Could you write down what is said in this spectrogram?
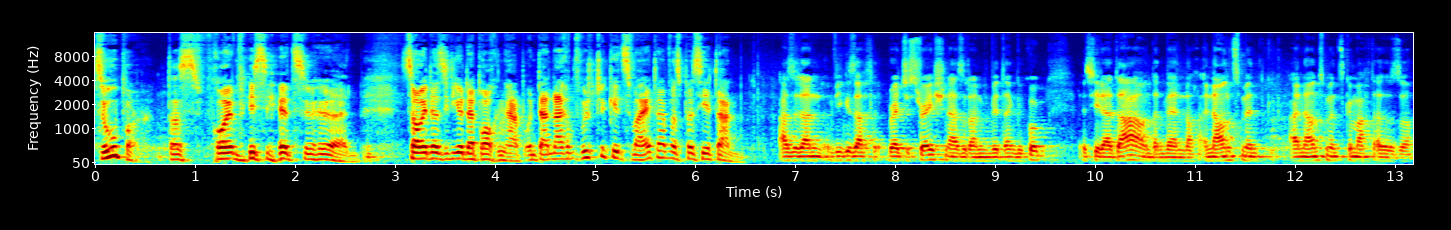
Super, das freut mich sehr zu hören. Sorry, dass ich dich unterbrochen habe. Und dann nach dem Frühstück geht es weiter. Was passiert dann? Also dann, wie gesagt, Registration, also dann wird dann geguckt, ist jeder da und dann werden noch Announcement, Announcements gemacht, also so,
